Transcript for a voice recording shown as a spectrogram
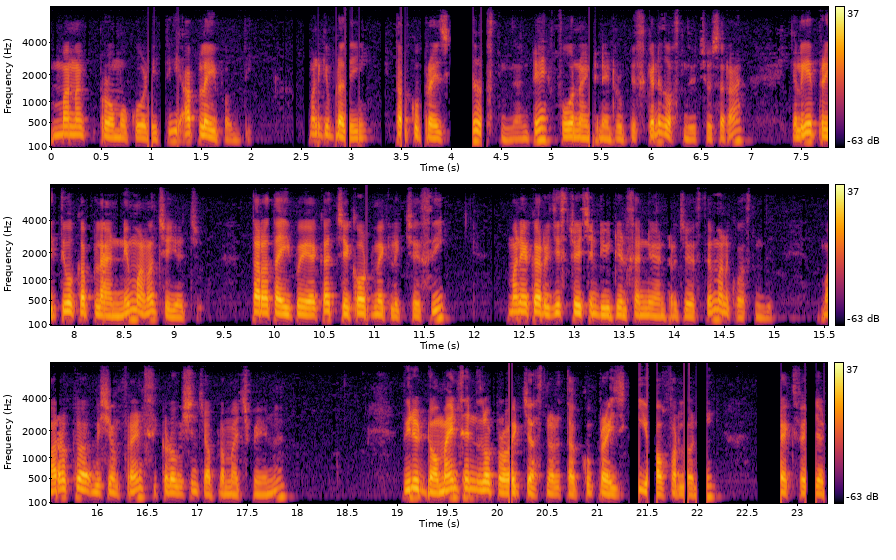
మన ప్రోమో కోడ్ అయితే అప్లై అయిపోద్ది. మనకి ఇప్పుడు అది తక్కువ ప్రైస్ వస్తుంది. అంటే ఫోర్ నైంటీ నైన్ రూపీస్కి అనేది వస్తుంది. చూసారా? ఇలాగే ప్రతి ఒక్క ప్లాన్ని మనం చేయొచ్చు. తర్వాత అయిపోయాక చెక్అవుట్ మీద క్లిక్ చేసి మన యొక్క రిజిస్ట్రేషన్ డీటెయిల్స్ అన్ని ఎంటర్ చేస్తే మనకు వస్తుంది. మరొక విషయం ఫ్రెండ్స్ ఇక్కడ ఒక విషయం చెప్పడం మర్చిపోయాను. వీళ్ళు డొమైన్స్ ఇందులో ప్రొవైడ్ చేస్తున్నారు తక్కువ ప్రైస్కి ఈ ఆఫర్లోని expected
